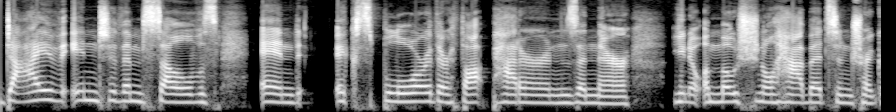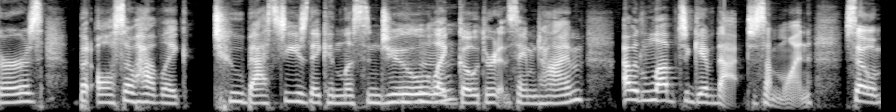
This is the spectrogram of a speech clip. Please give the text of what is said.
dive into themselves and explore their thought patterns and their, you know, emotional habits and triggers, but also have like two besties they can listen to, mm-hmm. like go through it at the same time. I would love to give that to someone. So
